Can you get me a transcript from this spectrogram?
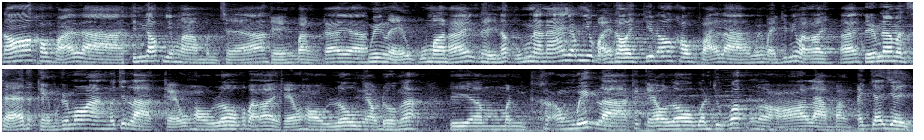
Nó không phải là chính gốc, nhưng mà mình sẽ hiện bằng cái ờ, nguyên liệu của mình. Đấy, thì nó cũng na ná giống như vậy thôi, Chứ nó không phải là nguyên bản chính các bạn ơi. Đấy, thì hôm nay mình sẽ thực hiện một cái món ăn đó chính là kẹo hồ lô các bạn ơi. Kẹo hồ lô nghèo đường á, thì ờ, mình không biết là cái kẹo hồ lô bên Trung Quốc ờ, họ làm bằng cái trái gì,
